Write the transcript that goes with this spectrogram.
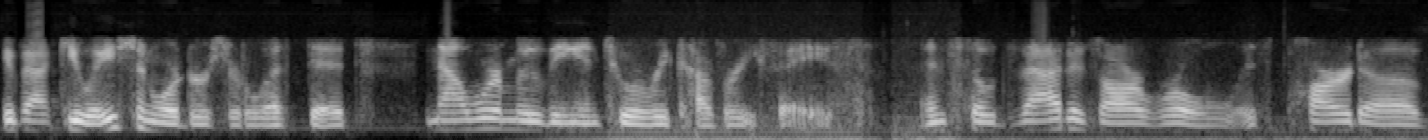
evacuation orders are lifted now we're moving into a recovery phase. And so that is our role as part of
